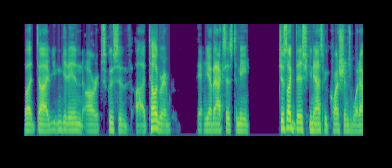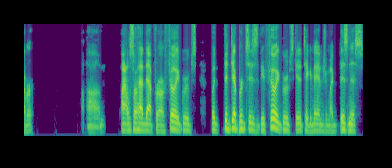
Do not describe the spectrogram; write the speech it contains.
But uh, you can get in our exclusive uh, Telegram group and you have access to me just like this. You can ask me questions, whatever. Um, I also have that for our affiliate groups. But the difference is the affiliate groups get to take advantage of my business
